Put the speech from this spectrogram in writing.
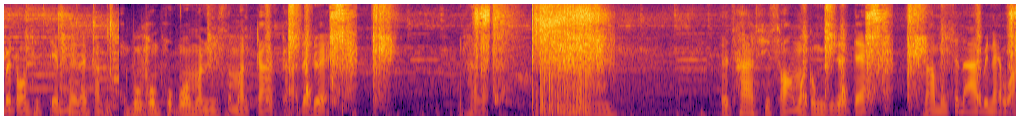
ไปตอนที่เต็มเลยแล้วกันผมเพิ่งค้นพบว่ามันสามารถกากาศได้ด้วยท่าแล้วท่าที่สองมันก็มีด้วยแต่หน้ามึงจะนานไปไหนวะ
